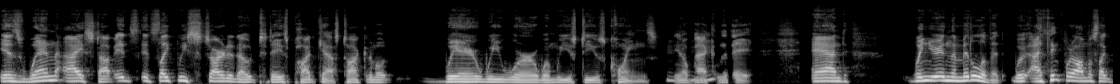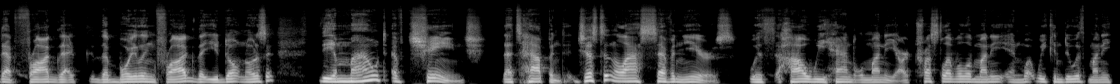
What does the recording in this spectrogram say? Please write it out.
is when I stop. It's it's like we started out today's podcast talking about where we were when we used to use coins, you know, mm-hmm. back in the day, and when you're in the middle of it, I think we're almost like that frog, that the boiling frog that you don't notice it. The amount of change that's happened just in the last seven years with how we handle money, our trust level of money, and what we can do with money,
